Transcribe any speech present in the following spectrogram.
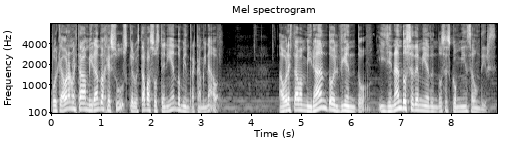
porque ahora no estaba mirando a Jesús que lo estaba sosteniendo mientras caminaba ahora estaba mirando el viento y llenándose de miedo, entonces comienza a hundirse.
